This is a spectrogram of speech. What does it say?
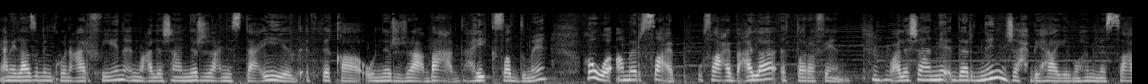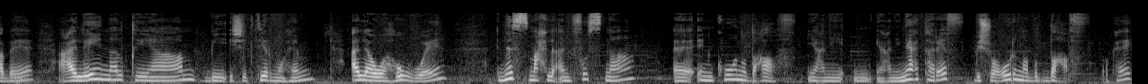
يعني لازم نكون عارفين إنه علشان نرجع نستعيد الثقة ونرجع بعد هيك صدمة هو أمر صعب وصعب على الطرفين. وعلشان نقدر ننجح بهاي المهمة الصعبة علينا القيام بشيء كتير مهم. ألا وهو نسمح لأنفسنا آه، نكون ضعاف. يعني يعني نعترف بشعورنا بالضعف أوكي؟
